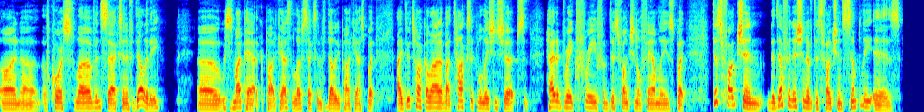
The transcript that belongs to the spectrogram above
on, uh, of course, love and sex and infidelity, uh, which is my podcast, the Love, Sex, and Infidelity podcast. But I do talk a lot about toxic relationships and how to break free from dysfunctional families. But dysfunction, the definition of dysfunction simply is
